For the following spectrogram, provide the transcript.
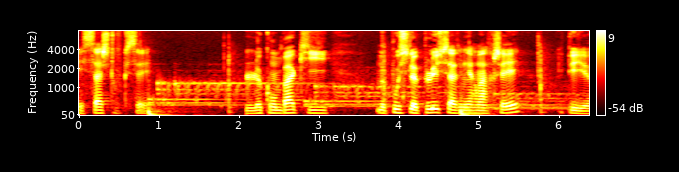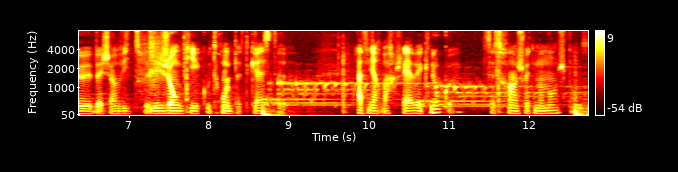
Et ça, je trouve que c'est le combat qui me pousse le plus à venir marcher. Et puis, euh, ben, j'invite les gens qui écouteront le podcast euh, à venir marcher avec nous, quoi. Ça sera un chouette moment, je pense.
